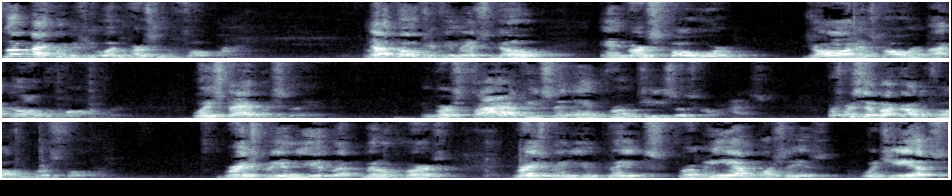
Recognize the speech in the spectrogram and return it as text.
Look back with me if you would, verse number four. Now I told you a few minutes ago in verse four, John is talking about God the Father. We established that. In verse five, he said, and from Jesus Christ. What's what he said about God the Father in verse four? Grace be unto you, like the middle of the verse. Grace be unto you peace from him, what's this? Which is,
